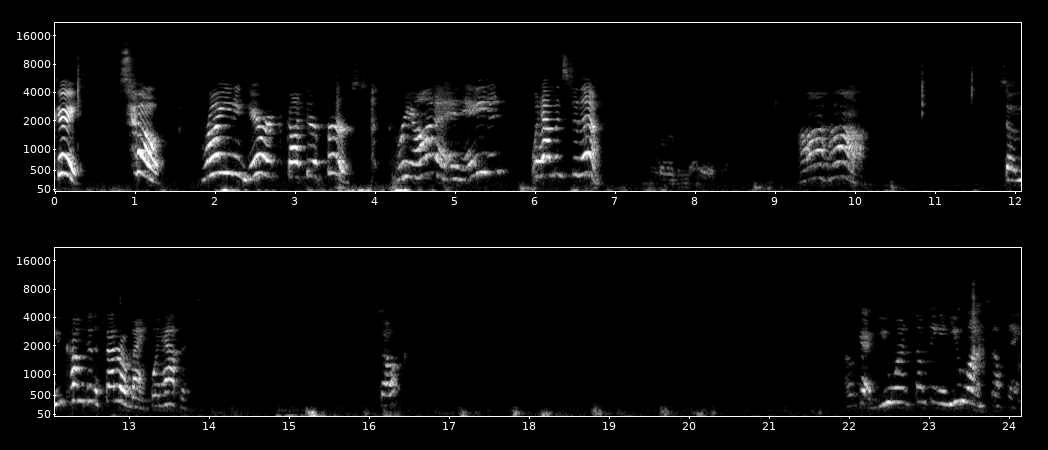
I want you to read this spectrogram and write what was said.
Okay, so Brian and Garrett got there first. Brianna and Aiden, what happens to them? Uh-huh. So you come to the federal bank, what happens? So? Okay, you want something and you want something.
